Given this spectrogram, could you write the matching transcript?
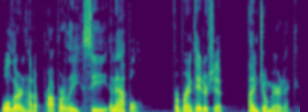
we'll learn how to properly see an apple. For Brandtatorship, I'm Joe Marinick.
